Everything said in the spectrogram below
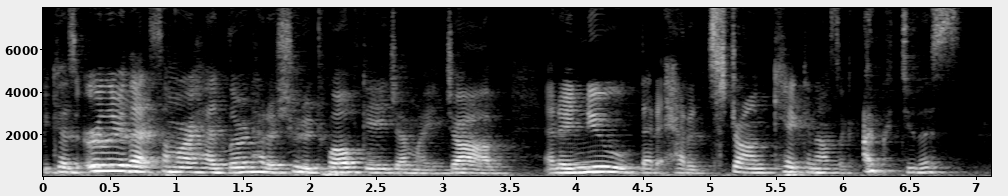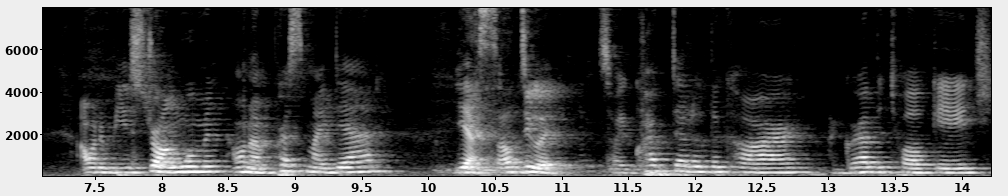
because earlier that summer I had learned how to shoot a 12 gauge on my job, and I knew that it had a strong kick, and I was like, I could do this. I want to be a strong woman. I want to impress my dad. Yes, I'll do it. So I crept out of the car. I grabbed the 12 gauge,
